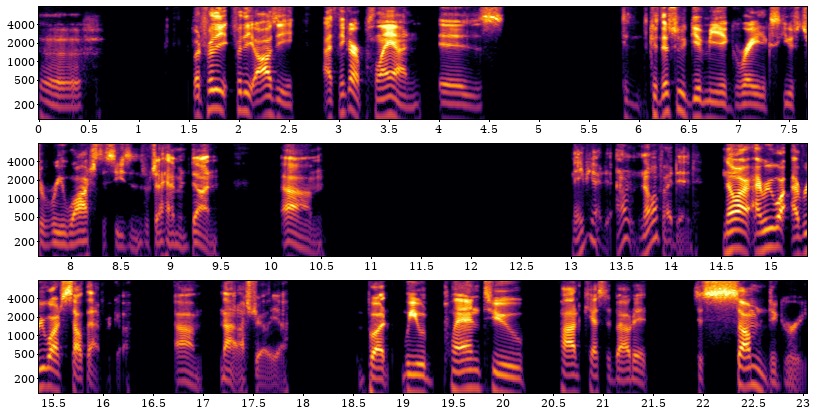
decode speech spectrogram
Uh, But for the for the Aussie, I think our plan is because this would give me a great excuse to rewatch the seasons, which I haven't done. Um, maybe I did. I don't know if I did. No, I I, rewa- I rewatched South Africa, um, not Australia. But we would plan to podcast about it to some degree,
